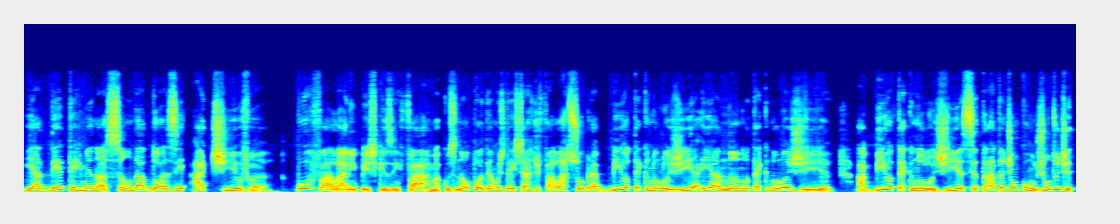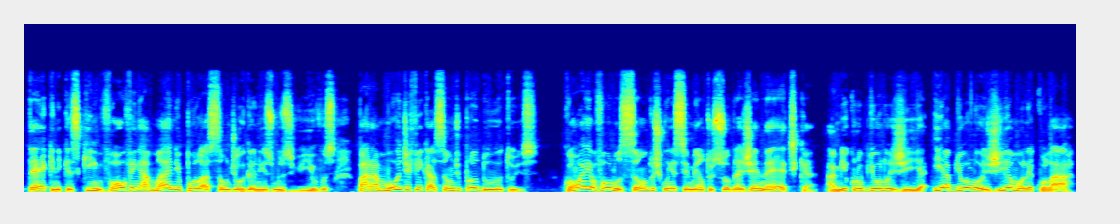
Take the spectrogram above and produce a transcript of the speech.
e a determinação da dose ativa. Por falar em pesquisa em fármacos, não podemos deixar de falar sobre a biotecnologia e a nanotecnologia. A biotecnologia se trata de um conjunto de técnicas que envolvem a manipulação de organismos vivos para a modificação de produtos. Com a evolução dos conhecimentos sobre a genética, a microbiologia e a biologia molecular,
